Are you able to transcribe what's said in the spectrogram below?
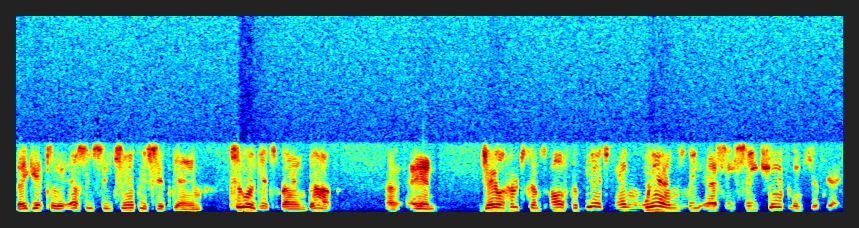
they get to the SEC championship game. Tua gets banged up, uh, and Jalen Hurts comes off the bench and wins the SEC championship game.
